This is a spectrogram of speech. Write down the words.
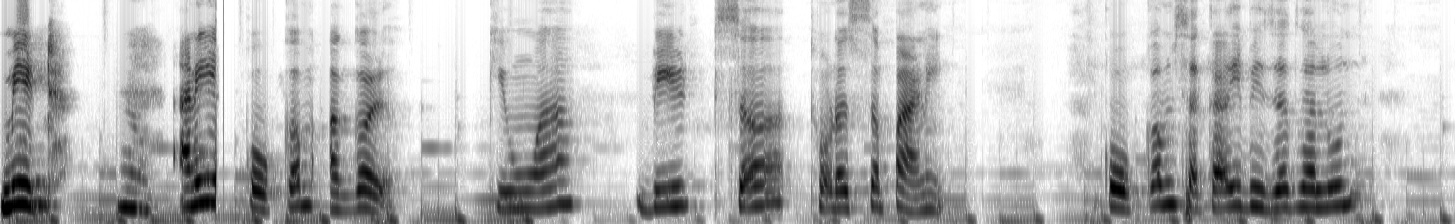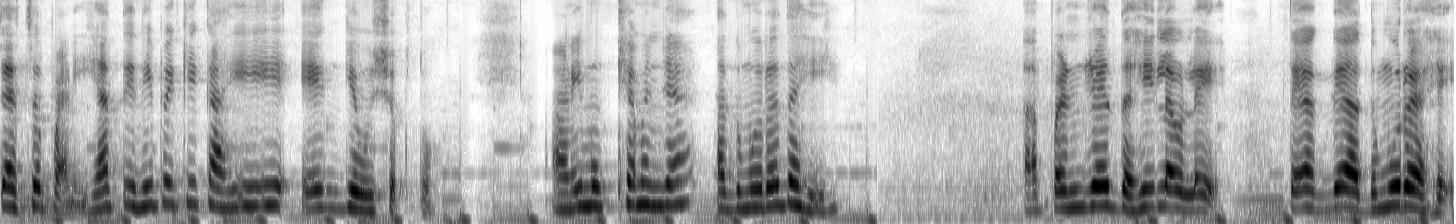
मीठ. आणि कोकम आगळ किंवा बीटचं थोडंसं पाणी. कोकम सकाळी भिजत घालून त्याचं पाणी. ह्या तिन्हीपैकी काहीही एक घेऊ शकतो. आणि मुख्य म्हणजे अदमुरं दही. आपण जे दही लावले ते अगदी अधमूर आहे.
